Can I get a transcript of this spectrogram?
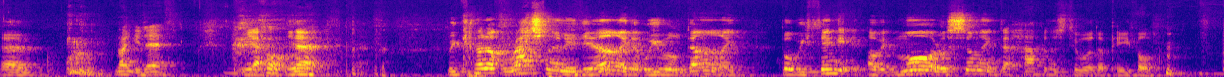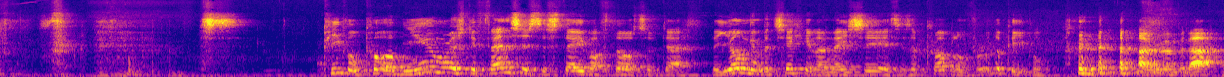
um, Like your death. yeah, yeah. We cannot rationally deny that we will die, but we think of it more as something that happens to other people. People put up numerous defences to stave off thoughts of death. The young, in particular, may see it as a problem for other people. I remember that.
